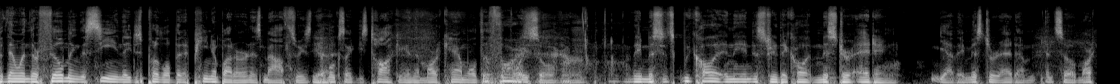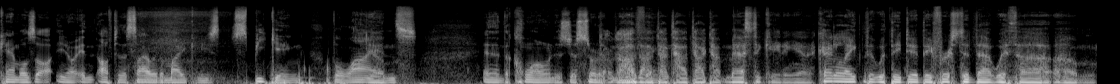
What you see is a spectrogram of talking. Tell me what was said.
But then when they're filming the scene, they just put a little bit of peanut butter in his mouth, so he's, Yeah. it looks like he's talking, and then Mark Hamill does the, force. voiceover. They miss. It's, we call it in the industry. They call it Mister Edding. Yeah, they Mr. Ed him, and so Mark Hamill's uh, you know in, off to the side with the mic, and he's speaking the lines, and then the clone is just sort of Top, top, mouthing. top, top, top, top, masticating. Yeah, kind of like the, what they did. They first did that with uh, um,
